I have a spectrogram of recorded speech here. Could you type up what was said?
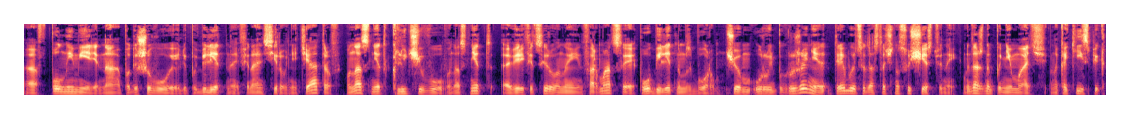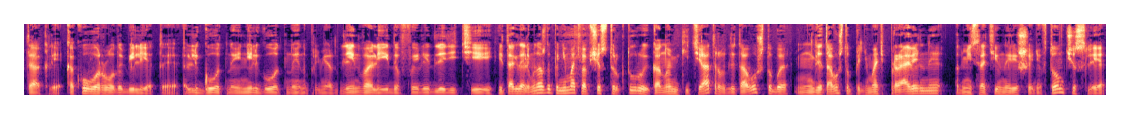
э, в полной мере на подушевое или побилетное финансирование театров, у нас нет ключевого, у нас нет э, верифицированной информации по билетным сборам. Причем уровень погружения требуется достаточно существенный. Мы должны понимать, на какие спектакли спектакли, какого рода билеты, льготные, нельготные, например, для инвалидов или для детей и так далее. Мы должны понимать вообще структуру экономики театров для того, чтобы, для того, чтобы принимать правильные административные решения, в том числе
